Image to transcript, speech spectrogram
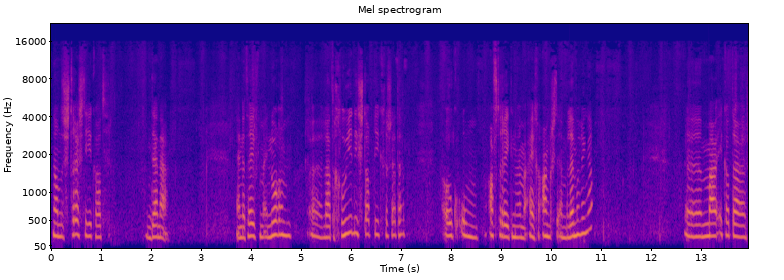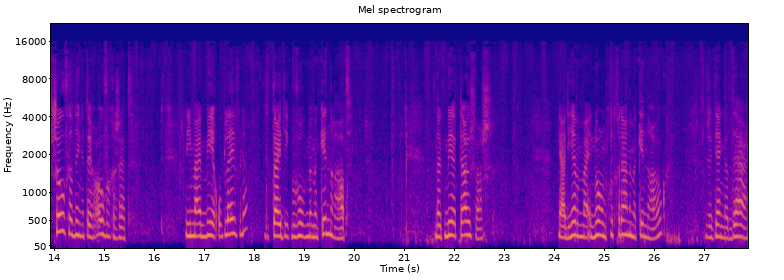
dan de stress die ik had daarna. En dat heeft me enorm uh, laten groeien, die stap die ik gezet heb. Ook om af te rekenen met mijn eigen angsten en belemmeringen. Uh, maar ik had daar zoveel dingen tegenover gezet die mij meer opleverden. De tijd die ik bijvoorbeeld met mijn kinderen had, dat ik meer thuis was. Ja, die hebben mij enorm goed gedaan en mijn kinderen ook. Dus ik denk dat daar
